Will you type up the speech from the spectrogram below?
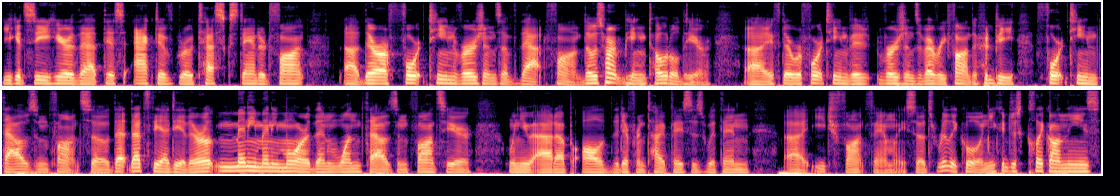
You can see here that this active grotesque standard font, uh, there are 14 versions of that font. Those aren't being totaled here. Uh, if there were 14 versions of every font, there would be 14,000 fonts. So that, that's the idea. There are many, many more than 1,000 fonts here when you add up all of the different typefaces within uh, each font family. So it's really cool. And you can just click on these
